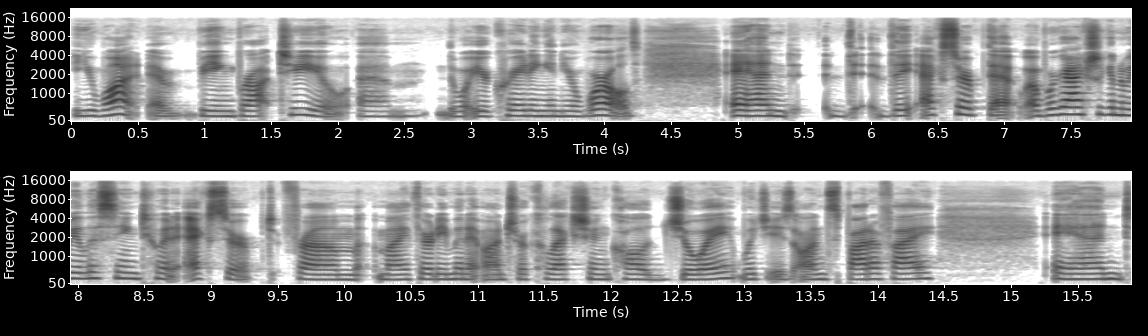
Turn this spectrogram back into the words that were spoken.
you want uh, being brought to you um, what you're creating in your world and th- the excerpt that uh, we're actually going to be listening to an excerpt from my 30 minute mantra collection called Joy, which is on Spotify. And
